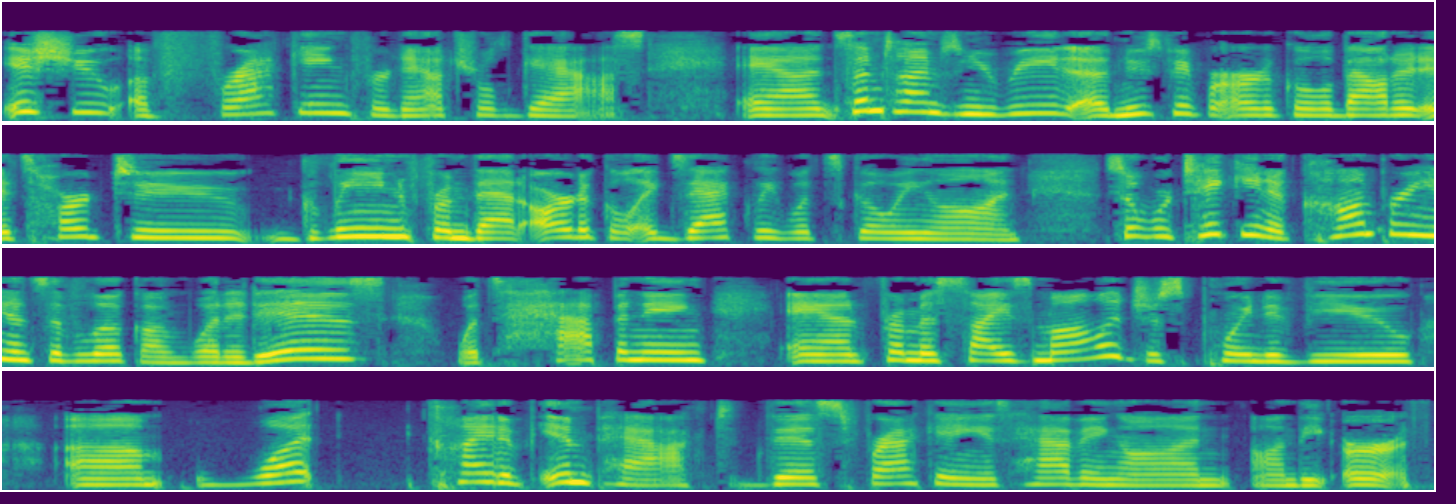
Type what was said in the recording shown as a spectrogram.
issue of fracking for natural gas. And sometimes when you read a newspaper article about it, it's hard to glean from that article exactly what's going on. So we're taking a comprehensive look on what it is, what's happening, and from a seismologist point of view, um, what kind of impact this fracking is having on, on the Earth.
